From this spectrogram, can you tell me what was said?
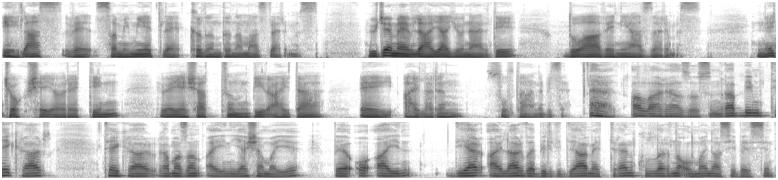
ihlas ve samimiyetle kılındı namazlarımız. Yüce Mevla'ya yöneldi dua ve niyazlarımız. Ne çok şey öğrettin ve yaşattın bir ayda ey ayların sultanı bize. Evet Allah razı olsun. Rabbim tekrar tekrar Ramazan ayını yaşamayı ve o ayın diğer aylarla birlikte devam ettiren kullarına olmayı nasip etsin.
